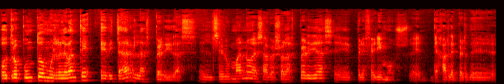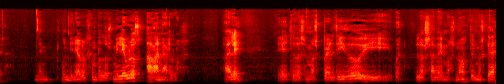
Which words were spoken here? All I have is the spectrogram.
Otro punto muy relevante, evitar las pérdidas. El ser humano es averso a las pérdidas, eh, preferimos eh, dejar de perder un dinero, por ejemplo, 2.000 euros, a ganarlos, ¿vale? Eh, todos hemos perdido y, bueno, lo sabemos, ¿no? Tenemos que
